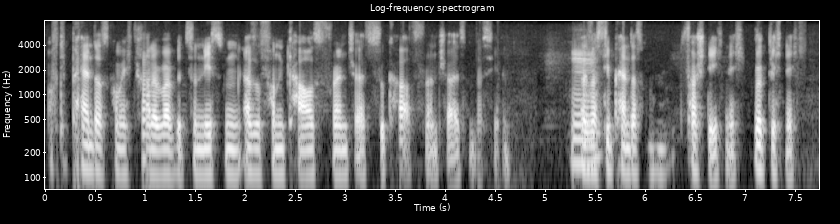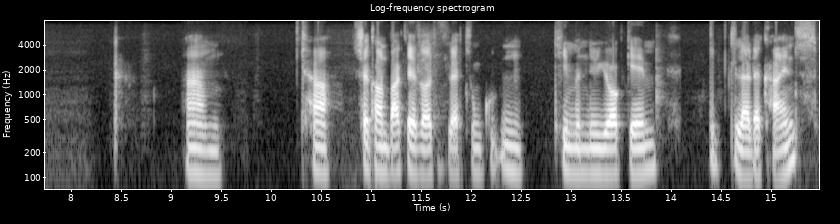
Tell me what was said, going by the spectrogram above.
auf die Panthers komme ich gerade, weil wir zum nächsten, also von Chaos Franchise zu Chaos Franchise ein bisschen. Mhm. Also was die Panthers verstehe ich nicht, wirklich nicht. Ähm, tja, Shaquan Buckley sollte vielleicht zum guten Team in New York Game. Gibt leider keins.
